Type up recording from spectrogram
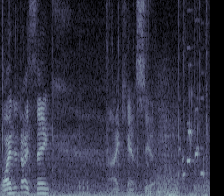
Why did I think... I can't see it.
